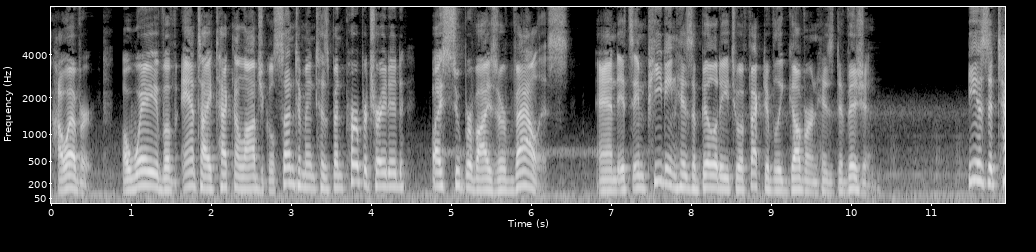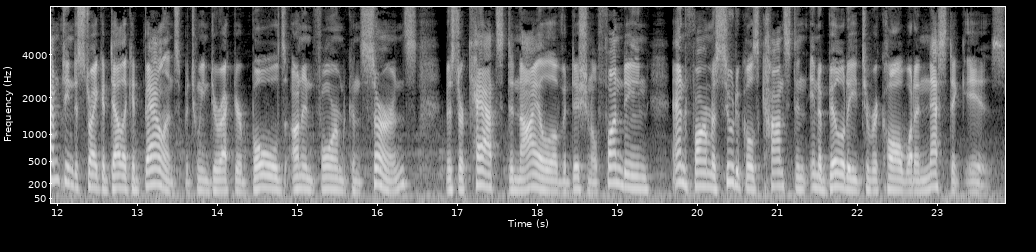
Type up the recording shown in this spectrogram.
However, a wave of anti technological sentiment has been perpetrated by Supervisor Valis, and it's impeding his ability to effectively govern his division. He is attempting to strike a delicate balance between Director Bold's uninformed concerns, Mr. Katz's denial of additional funding, and Pharmaceutical's constant inability to recall what a mnestic is.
